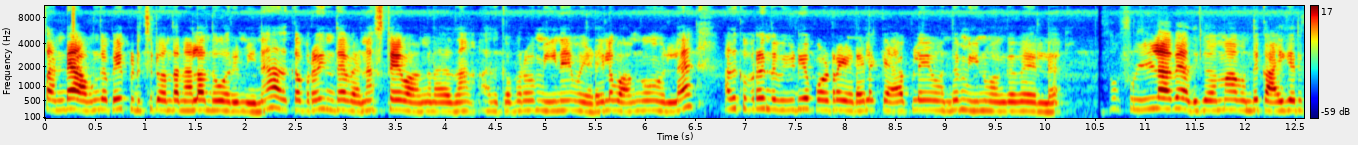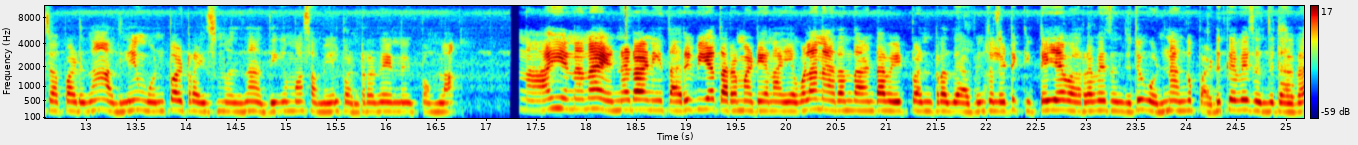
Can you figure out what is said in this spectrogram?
சண்டே அவங்க போய் பிடிச்சிட்டு வந்தனால அந்த ஒரு மீன். அதுக்கப்புறம் இந்த வெனஸ்டே வாங்கினது தான் அதுக்கப்புறம் மீனே இடையில வாங்கவும் இல்லை. அதுக்கப்புறம் இந்த வீடியோ போடுற இடையில கேப்லேயும் வந்து மீன் வாங்கவே இல்லை. இப்போ ஃபுல்லாகவே அதிகமாக வந்து காய்கறி சாப்பாடு தான் அதுலேயும் ஒன் பாட் ரைஸ் மாதிரி தான் அதிகமாக சமையல் பண்ணுறதே என்ன இப்போம்லாம். நாய் என்னன்னா என்னடா நீ தருவியா தரமாட்டியா? நான் எவ்வளோ நேரம் தாண்டா வெயிட் பண்ணுறது அப்படின்னு சொல்லிட்டு கிட்டேயே வரவே செஞ்சுட்டு ஒன்று அங்கே படுக்கவே செஞ்சுட்டாங்க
